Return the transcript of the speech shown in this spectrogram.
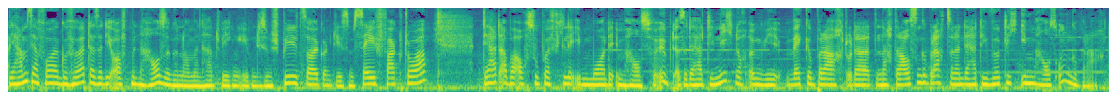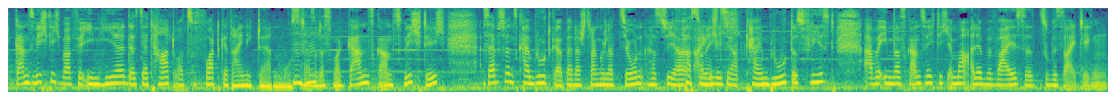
Wir haben es ja vorher gehört, dass er die oft mit nach Hause genommen hat, wegen eben diesem Spielzeug und diesem Safe-Faktor. Der hat aber auch super viele eben Morde im Haus verübt. Also der hat die nicht noch irgendwie weggebracht oder nach draußen gebracht, sondern der hat die wirklich im Haus umgebracht. Ganz wichtig war für ihn hier, dass der Tatort sofort gereinigt werden musste. Mhm. Also das war ganz, ganz wichtig. Selbst wenn es kein Blut gab bei der Strangulation, hast du ja hast eigentlich nichts, ja. kein Blut, das fließt. Aber ihm war es ganz wichtig, immer alle Beweise zu beseitigen.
